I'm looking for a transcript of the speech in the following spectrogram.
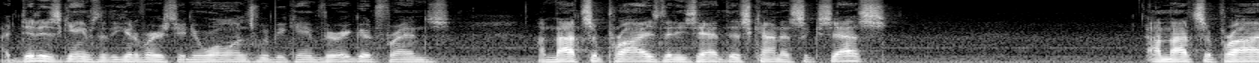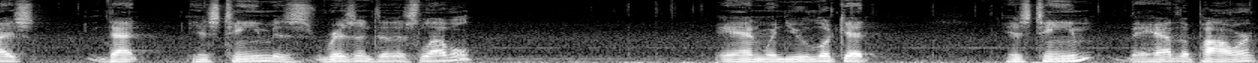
I did his games at the University of New Orleans. We became very good friends. I'm not surprised that he's had this kind of success. I'm not surprised that his team has risen to this level. And when you look at his team, they have the power,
